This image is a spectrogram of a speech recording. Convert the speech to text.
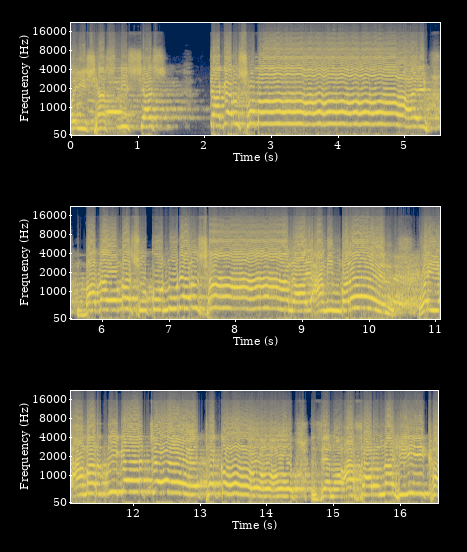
ওই শ্বাস নিঃশ্বাস ত্যাগের সময়। বাদায় মাসুকু নূরের শানায়। আমিন বলেন, ওই আমার দিকে থেকো, যেন আসার নাহি খাই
